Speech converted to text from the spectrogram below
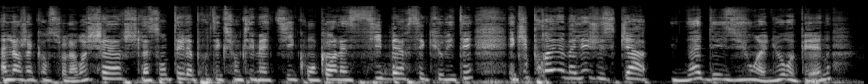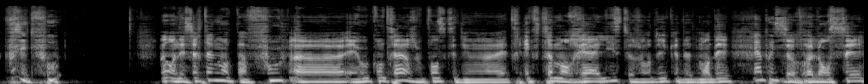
un large accord sur la recherche, la santé, la protection climatique ou encore la cybersécurité, et qui pourrait même aller jusqu'à une adhésion à l'Union européenne. Vous êtes faux on n'est certainement pas fou. Euh, et au contraire, je pense que c'est être extrêmement réaliste aujourd'hui que de demander de relancer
